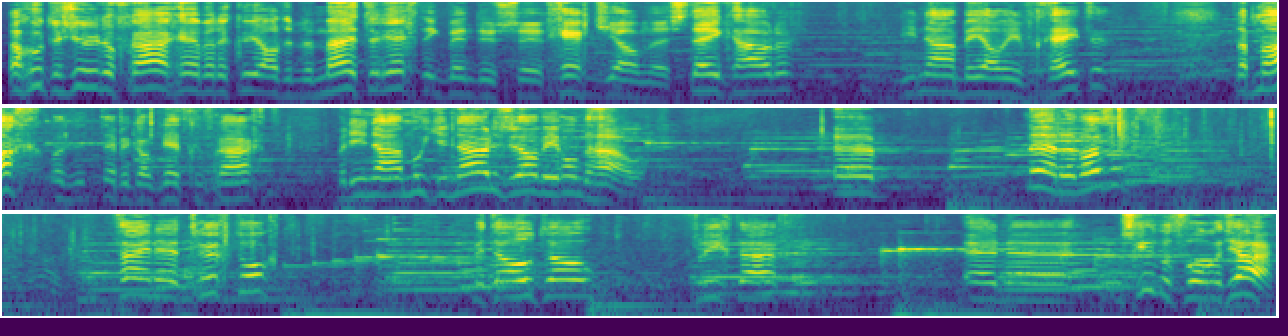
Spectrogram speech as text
Nou goed, als jullie nog vragen hebben, dan kun je altijd bij mij terecht. Ik ben dus eh, Gert-Jan Steekhouder. Die naam ben je alweer vergeten. Dat mag, want dat heb ik ook net gevraagd. Maar die naam moet je nou dus wel weer onthouden. Nou ja, dat was het. Fijne terugtocht. Met de auto, vliegtuig. En misschien tot volgend jaar.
